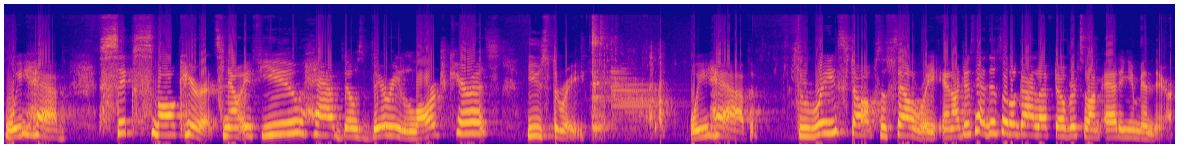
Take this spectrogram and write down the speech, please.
We have six small carrots. Now if you have those very large carrots, use three. We have three stalks of celery, and I just had this little guy left over, so I'm adding him in there,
